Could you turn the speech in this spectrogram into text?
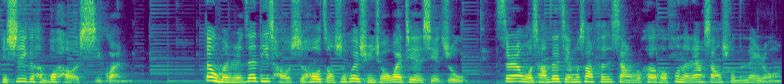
也是一个很不好的习惯，但我们人在低潮的时候，总是会寻求外界的协助。虽然我常在节目上分享如何和负能量相处的内容，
